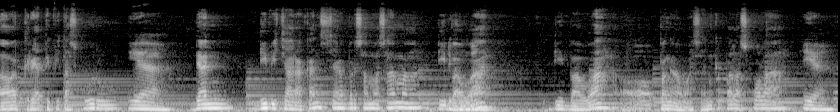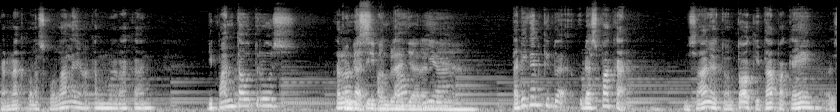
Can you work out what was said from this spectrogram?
uh, kreativitas guru Iya. dan dibicarakan secara bersama-sama di bawah di bawah oh, pengawasan kepala sekolah Iya. karena kepala sekolah lah yang akan mengarahkan dipantau terus kalau tidak dipantau pembelajarannya. iya tadi kan kita udah sepakat misalnya contoh kita pakai eh,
